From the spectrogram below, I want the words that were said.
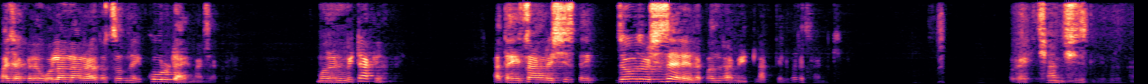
माझ्याकडे ओला नारळाचा चव नाही कोरडा आहे माझ्याकडे. म्हणून मी टाकला नाही. आता हे चांगलं शिजतंय. जवळजवळ शिजायला पंधरा मिनिट लागतील बरं का आणखी. बघा हे छान शिजली बरं का.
